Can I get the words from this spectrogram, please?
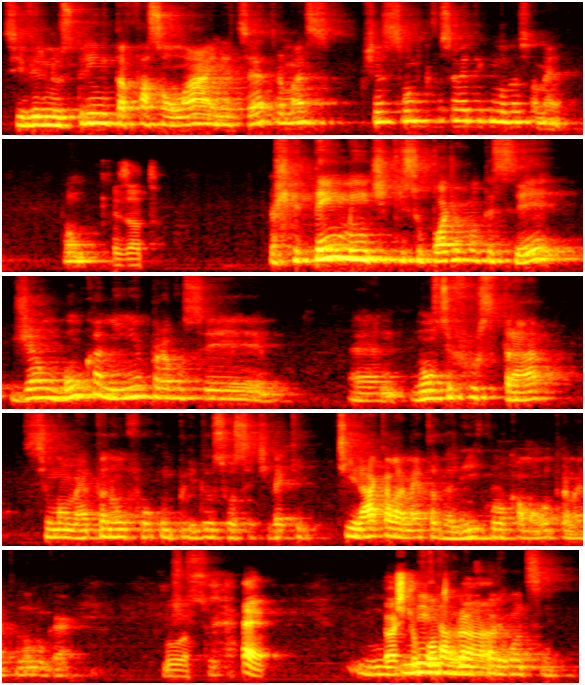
se vire nos 30, faça online, etc., mas chances são que você vai ter que mudar a sua meta. Então, Exato. acho que ter em mente que isso pode acontecer já é um bom caminho para você é, não se frustrar se uma meta não for cumprida ou se você tiver que tirar aquela meta dali e colocar uma outra meta no lugar. Boa. é, eu acho que o ponto pode acontecer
